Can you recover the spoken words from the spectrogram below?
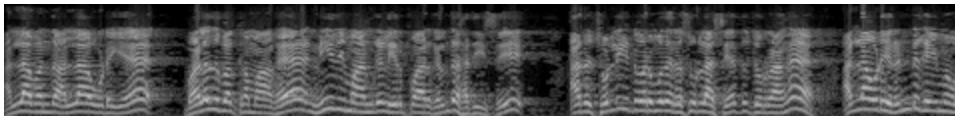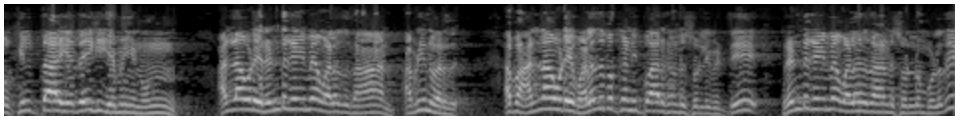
அல்லாஹ் வந்து அல்லாவுடைய வலது பக்கமாக நீதிமான்கள் இருப்பார்கள் ஹதீஸ் அதை சொல்லிட்டு வரும்போது ரசூல்லா சேர்த்து சொல்றாங்க அல்லாவுடைய ரெண்டு கையுமே கில்தா எதைகி எமீனுன் அல்லாவுடைய ரெண்டு கையுமே வலதுதான் அப்படின்னு வருது. அப்ப அல்லாவுடைய வலது பக்கம் நிற்பார்கள் என்று சொல்லிவிட்டு ரெண்டு கையுமே வலதுதான் சொல்லும் பொழுது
